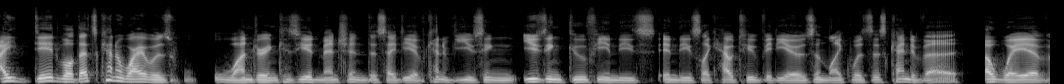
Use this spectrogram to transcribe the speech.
I did. Well, that's kind of why I was wondering because you had mentioned this idea of kind of using using Goofy in these in these like how to videos, and like was this kind of a a way of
